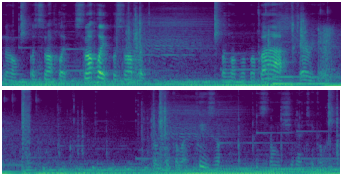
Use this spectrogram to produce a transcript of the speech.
No, let's not play. Let's not play. Let's not play. Ba, ba, ba. There we go. Don't take a left. Please, please tell me she didn't take a left.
